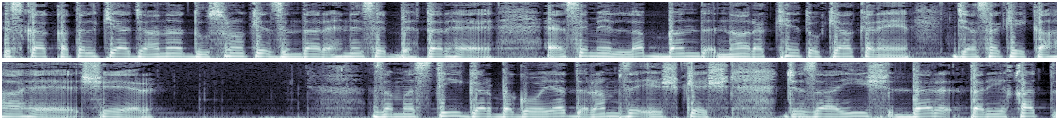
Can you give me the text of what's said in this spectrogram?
اس کا قتل کیا جانا دوسروں کے زندہ رہنے سے بہتر ہے۔ ایسے میں لب بند نہ رکھیں تو کیا کریں؟ جیسا کہ کہا ہے شعر۔ زمستی گر بگوید رمز عشقش جزائش در طریقت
